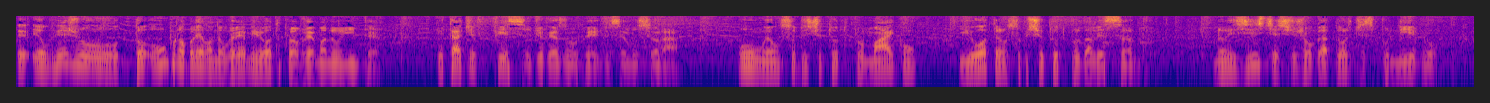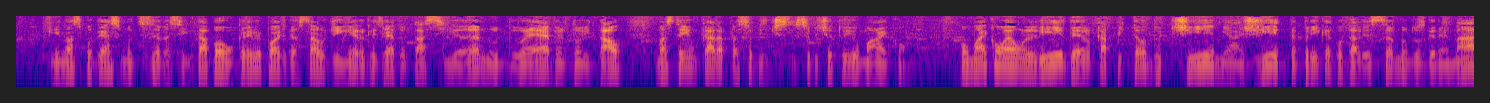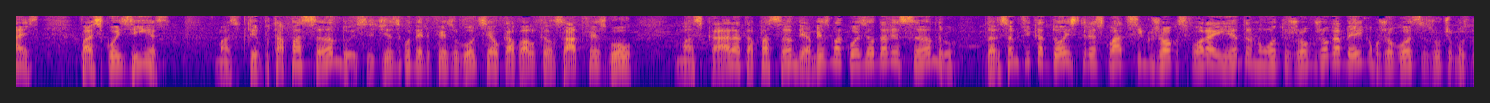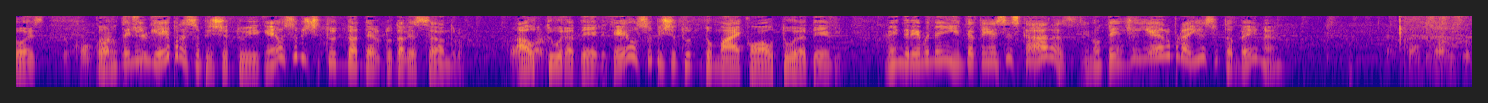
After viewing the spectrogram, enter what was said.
Eu, eu vejo do, um problema no Grêmio e outro problema no Inter, que está difícil de resolver, de solucionar. Um é um substituto para o Maicon e outro é um substituto para o D'Alessandro. Não existe esse jogador disponível que nós pudéssemos dizer assim, tá bom, o Grêmio pode gastar o dinheiro que quiser do Tassiano, do Everton e tal, mas tem um cara para substituir o Maicon. O Maicon é um líder, o capitão do time, agita, brinca com o D'Alessandro nos grenais, faz coisinhas. Mas o tempo está passando. Esses dias, quando ele fez o gol, disse, é, o cavalo cansado fez gol. Mas, cara, tá passando. E a mesma coisa é o D'Alessandro. O D'Alessandro fica dois, três, quatro, cinco jogos fora e entra num outro jogo, joga bem, como jogou esses últimos dois. Mas não tem contigo. ninguém para substituir. Quem é o substituto do, do D'Alessandro? A altura dele. Quem é o substituto do Maicon, a altura dele? Nem Grêmio nem Inter tem esses caras. E não tem dinheiro para isso também, né?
